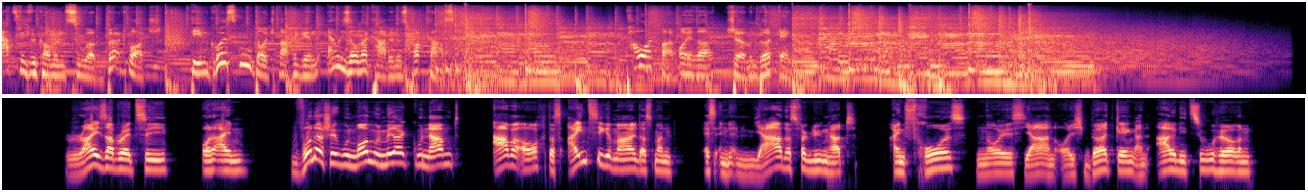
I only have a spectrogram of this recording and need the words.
herzlich willkommen zur Birdwatch, dem größten deutschsprachigen Arizona Cardinals Podcast. Powered by eurer German Bird Gang. Rise up, Red Sea und einen wunderschönen guten Morgen, guten Mittag, guten Abend, aber auch das einzige Mal, dass man es in einem Jahr das Vergnügen hat, ein frohes neues Jahr an euch Bird Gang, an alle, die zuhören.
